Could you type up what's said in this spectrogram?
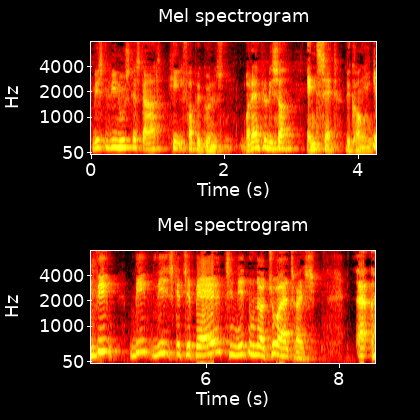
Hvis vi nu skal starte helt fra begyndelsen, hvordan blev de så ansat ved kongehuset? Jamen, vi, vi, vi skal tilbage til 1952.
